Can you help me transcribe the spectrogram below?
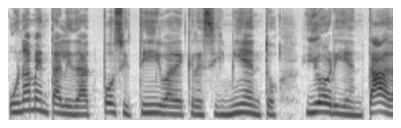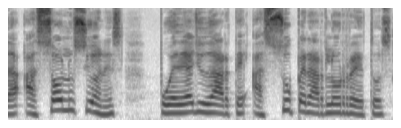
Una mentalidad positiva de crecimiento y orientada a soluciones puede ayudarte a superar los retos,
